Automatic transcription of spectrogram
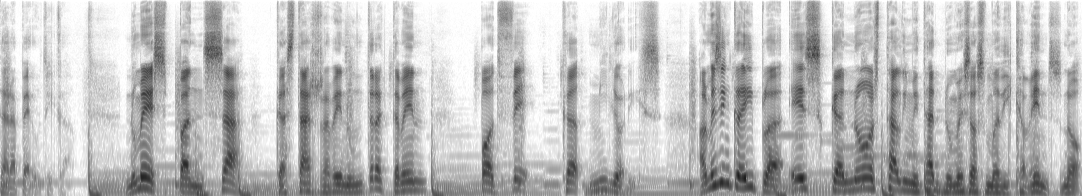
terapèutica. Només pensar que estàs rebent un tractament pot fer que milloris. El més increïble és que no està limitat només als medicaments, no.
